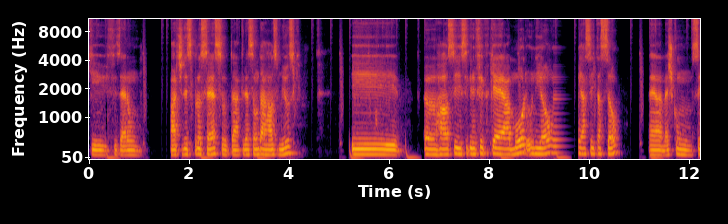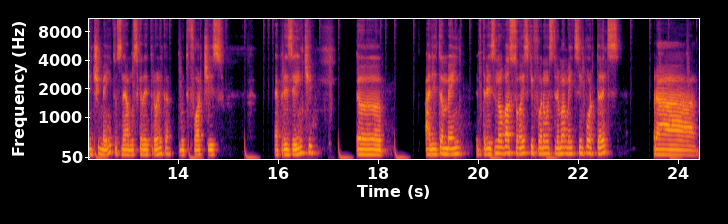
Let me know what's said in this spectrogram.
que fizeram parte desse processo da criação da house music. E Uh, house significa que é amor, união e aceitação. É, mexe com sentimentos, né? A música eletrônica, muito forte isso. É presente. Uh, ali também teve três inovações que foram extremamente importantes para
